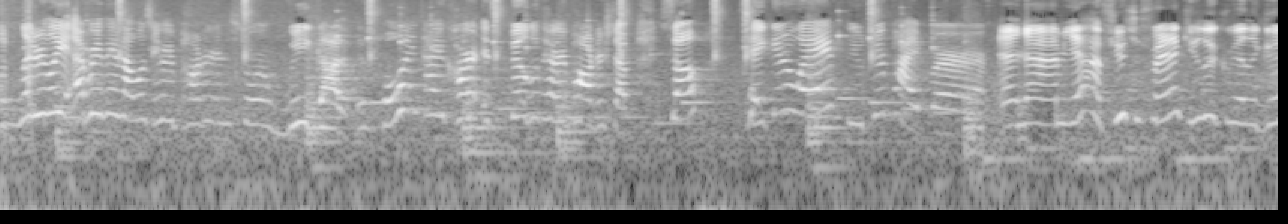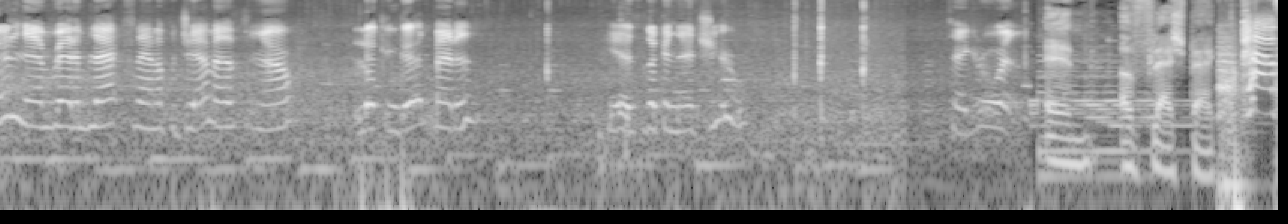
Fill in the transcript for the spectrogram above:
Like, Literally everything that was Harry Potter in the store, we got it. This whole entire cart is filled with Harry Potter stuff. So take it away, Future Piper. And um, yeah, Future Frank, you look really good in them red and black flannel pajamas, you know. Looking good, buddy. Here's looking at you. Take it away. End of flashback. Pass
